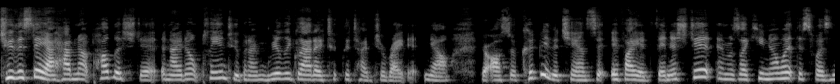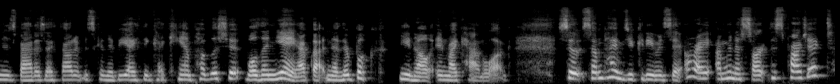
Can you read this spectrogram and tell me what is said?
to this day, I have not published it and I don't plan to, but I'm really glad I took the time to write it. Now, there also could be the chance that if I had finished it and was like, you know what, this wasn't as bad as I thought it was going to be. I think I can publish it. Well, then, yay, I've got another book, you know, in my catalog. So sometimes you could even say, all right, I'm going to start this project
